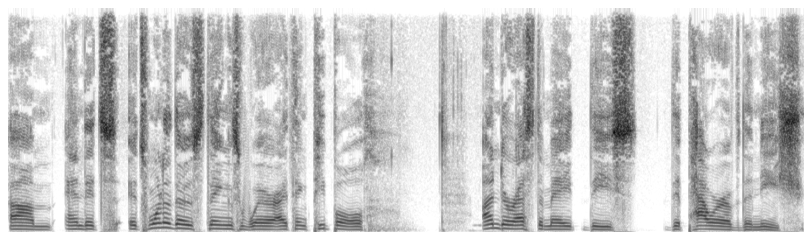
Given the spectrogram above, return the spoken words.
Um, and it's it's one of those things where I think people underestimate these the power of the niche.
